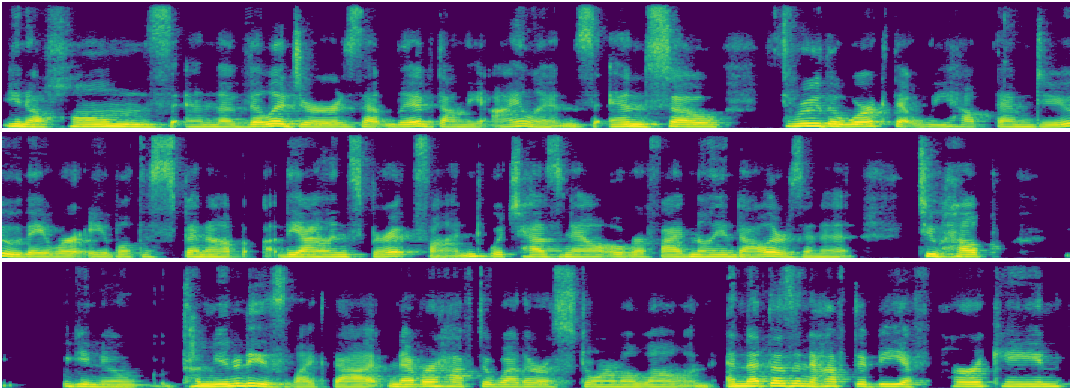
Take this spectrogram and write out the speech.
you know homes and the villagers that lived on the islands and so through the work that we helped them do they were able to spin up the island spirit fund which has now over 5 million dollars in it to help you know, communities like that never have to weather a storm alone. And that doesn't have to be a hurricane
